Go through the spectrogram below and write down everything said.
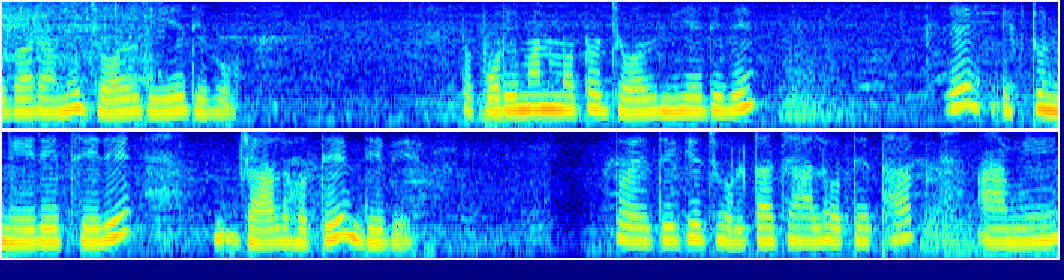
এবার আমি জল দিয়ে দেব। তো পরিমাণ মতো জল নিয়ে দেবে। একটু নেড়ে চেড়ে জাল হতে দেবে। তো এদিকে ঝোলটা জাল হতে থাক, আমি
